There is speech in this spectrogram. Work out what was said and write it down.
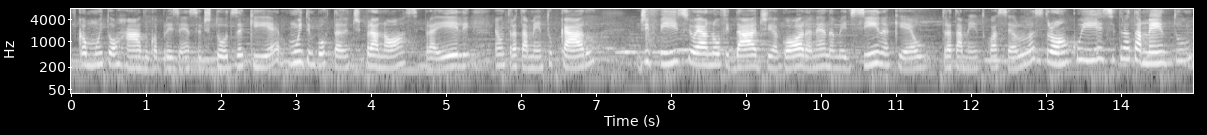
Fica muito honrado com a presença de todos aqui. É muito importante para nós, para ele. É um tratamento caro, difícil, é a novidade agora né, na medicina, que é o tratamento com as células tronco, e esse tratamento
